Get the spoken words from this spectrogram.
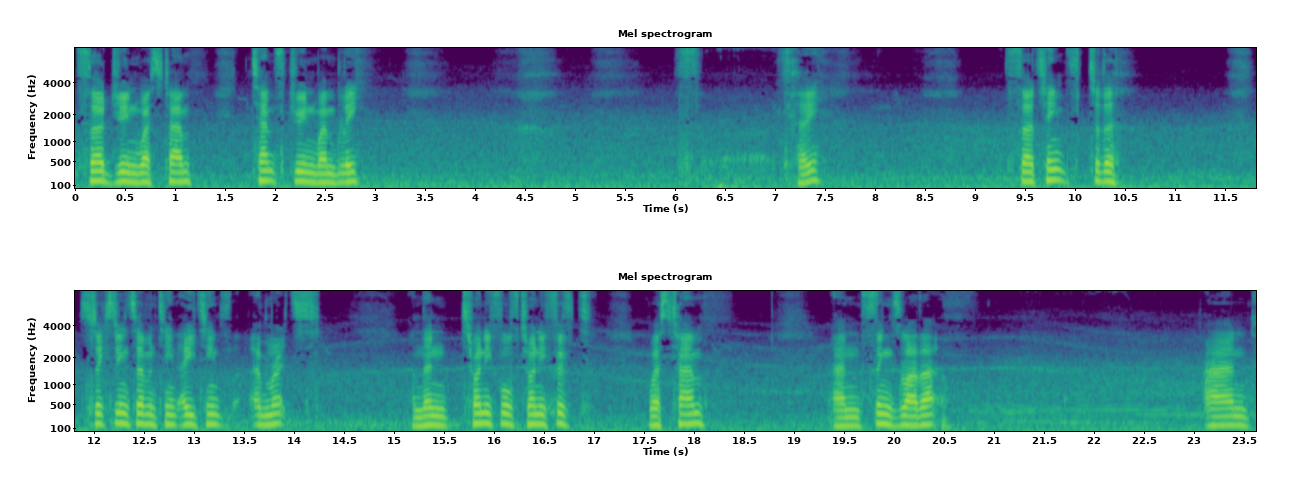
3rd June West Ham. 10th June Wembley Okay. 13th to the 16th, 17th, 18th Emirates. And then 24th, 25th West Ham. And things like that. And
